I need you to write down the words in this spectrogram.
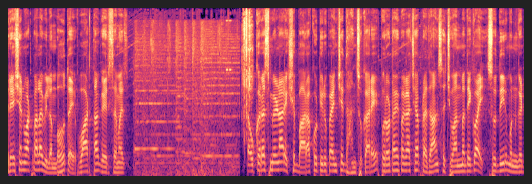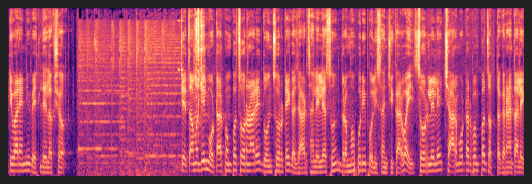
रेशन वाटपाला विलंब होतोय वाढता गैरसमज. लवकरच मिळणार एकशे बारा कोटी रुपयांचे धान चुकारे पुरवठा विभागाच्या प्रधान सचिवांमध्ये ग्वाई सुधीर मुनगंटीवार यांनी वेधले लक्ष. शेतामधील मोटार पंप चोरणारे दोन चोरटे गजाआड झालेले असून ब्रह्मपुरी पोलिसांची कारवाई चोरलेले चार मोटार पंप जप्त करण्यात आले.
